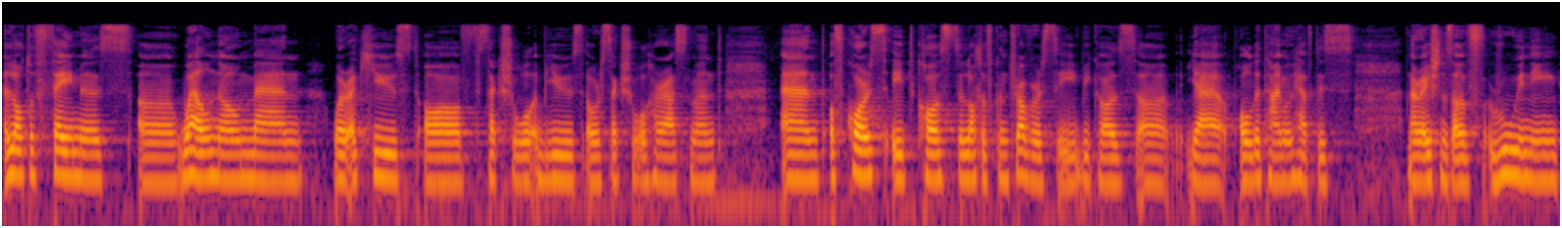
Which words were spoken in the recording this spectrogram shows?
a lot of famous, uh, well-known men were accused of sexual abuse or sexual harassment. And of course, it caused a lot of controversy because, uh, yeah, all the time we have these narrations of ruining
